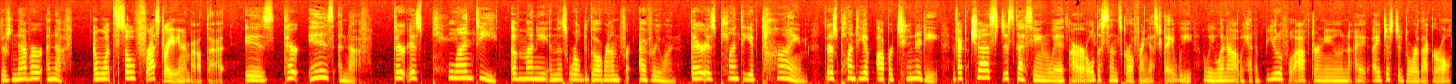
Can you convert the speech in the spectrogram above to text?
There's never enough. And what's so frustrating about that is there is enough. There is plenty of money in this world to go around for everyone. There is plenty of time. There's plenty of opportunity. In fact, just discussing with our oldest son's girlfriend yesterday, we, we went out, we had a beautiful afternoon. I, I just adore that girl.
